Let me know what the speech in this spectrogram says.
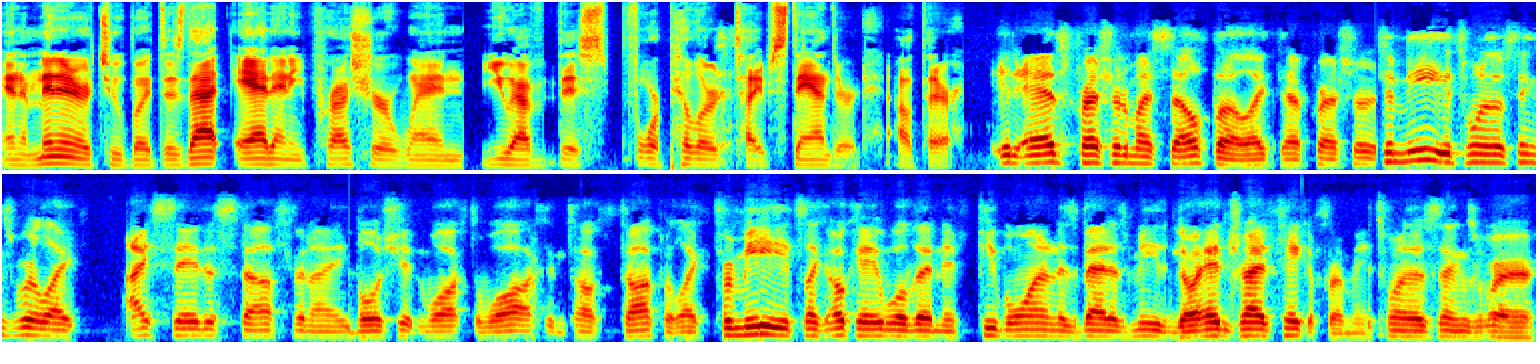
in a minute or two. But does that add any pressure when you have this four pillar type standard out there? It adds pressure to myself, but I like to have pressure. To me, it's one of those things where like I say the stuff and I bullshit and walk the walk and talk the talk, but like for me, it's like okay, well then if people want it as bad as me, go ahead and try to take it from me. It's one of those things where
